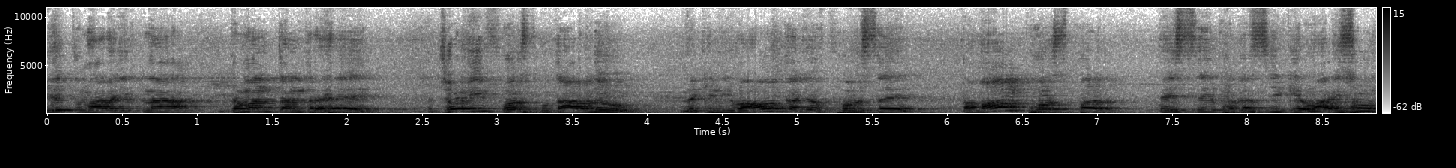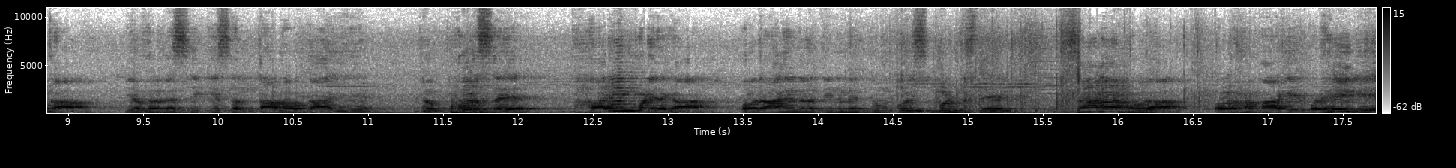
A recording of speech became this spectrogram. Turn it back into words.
ये तुम्हारा जितना दमन तंत्र है, जो ही फोर्स उतार लो। लेकिन युवाओं का जो फोर्स है, तमाम फोर्स पर, इससे भगत सिंह के वारिसों का, या भगत सिंह के संतानों का ये जो फोर्स है, भारी पड़ेगा। और आने वाले दिन में तुमको इस मुल्क से जाना होगा, और हम आगे बढ़ेंगे।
